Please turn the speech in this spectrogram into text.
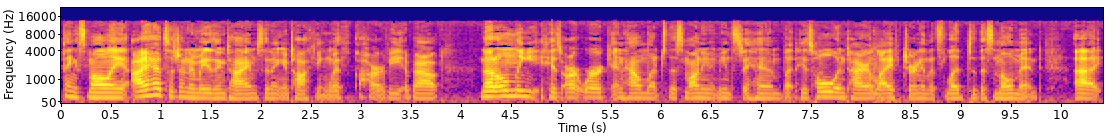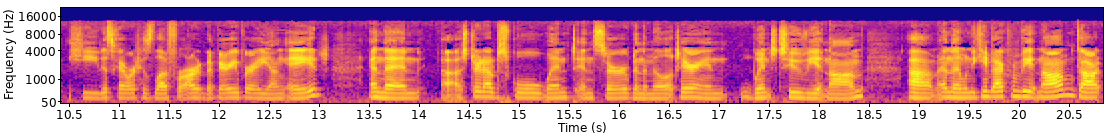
Thanks, Molly. I had such an amazing time sitting and talking with Harvey about not only his artwork and how much this monument means to him, but his whole entire life journey that's led to this moment. Uh, he discovered his love for art at a very, very young age, and then uh, straight out of school went and served in the military and went to Vietnam. Um, and then when he came back from Vietnam, got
